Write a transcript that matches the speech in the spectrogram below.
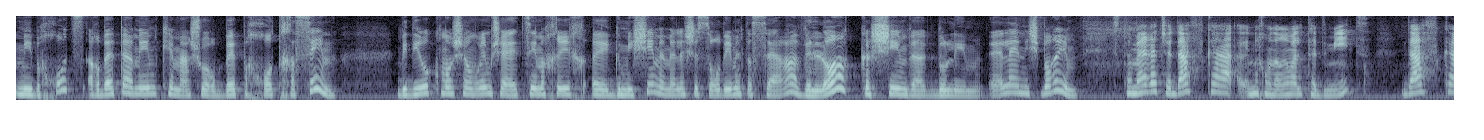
מבחוץ הרבה פעמים כמשהו הרבה פחות חסין. בדיוק כמו שאומרים שהעצים הכי אה, גמישים הם אלה ששורדים את הסערה, ולא הקשים והגדולים, אלה נשברים. זאת אומרת שדווקא, אם אנחנו מדברים על תדמית, דווקא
